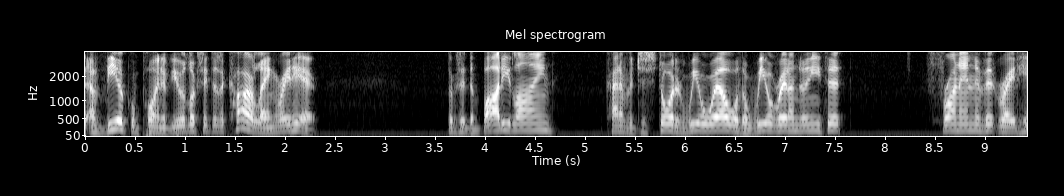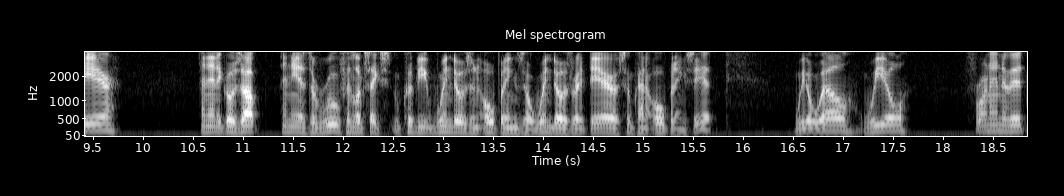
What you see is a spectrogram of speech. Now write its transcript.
a vehicle point of view, it looks like there's a car laying right here. Looks like the body line, kind of a distorted wheel well with a wheel right underneath it. Front end of it right here, and then it goes up and there's the roof and looks like it could be windows and openings or windows right there or some kind of opening. See it? Wheel well, wheel front end of it.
